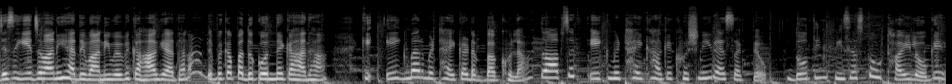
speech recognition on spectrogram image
जैसे ये जवानी है, दीवानी में भी कहा गया था ना, दीपिका पदुकोण ने कहा था कि एक बार मिठाई का डब्बा खुला तो आप सिर्फ़ एक मिठाई खा के खुश नहीं रह सकते हो। दो तीन पीसेस तो उठा ही लोगे।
